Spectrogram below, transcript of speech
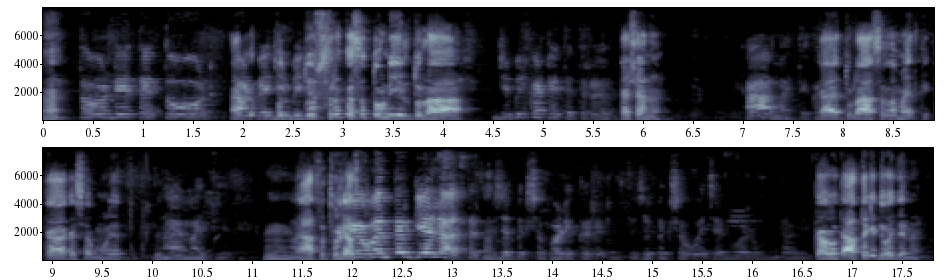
हा? तोंड येते तोंड अगं, काटे पण जिभेला. दुसरं कसं तोंड येईल तुला? जिबील काटे येतात र. कशानं? का माहिती का काय तुला असेल ना माहीत की काय कशामुळे येतात ते. नाही माहिती हम्म, असं थोडी असतं. जेवण तर गेलं तर तुझ्यापेक्षा बॉडी करेल तुझ्यापेक्षा वजन वाढवून काय होतं? आता किती वजन आहे?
